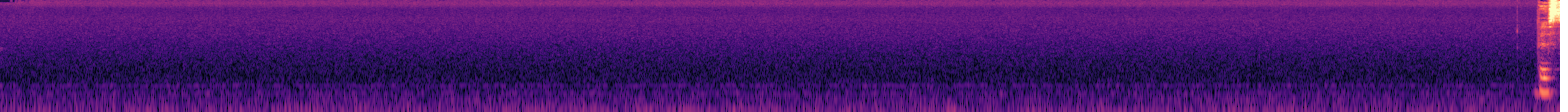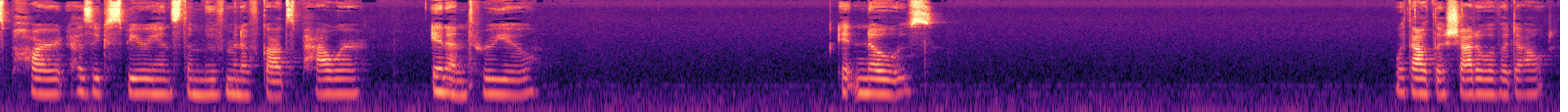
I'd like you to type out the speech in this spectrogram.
This part has experienced the movement of God's power in and through you. It knows without the shadow of a doubt.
